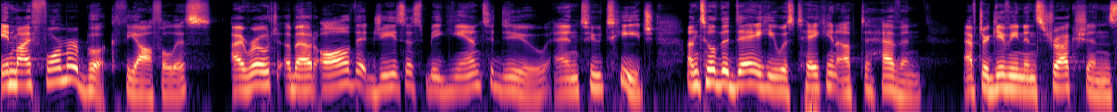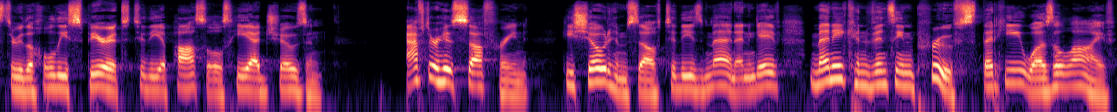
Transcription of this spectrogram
In my former book, Theophilus, I wrote about all that Jesus began to do and to teach until the day he was taken up to heaven, after giving instructions through the Holy Spirit to the apostles he had chosen. After his suffering, he showed himself to these men and gave many convincing proofs that he was alive.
